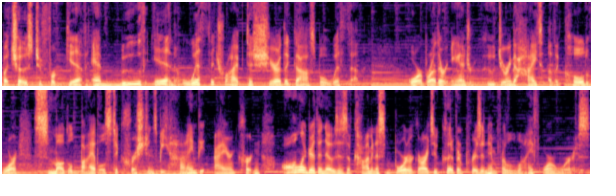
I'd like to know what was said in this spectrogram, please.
but chose to forgive and move in with the tribe to share the gospel with them or Brother Andrew, who during the height of the Cold War smuggled Bibles to Christians behind the Iron Curtain, all under the noses of communist border guards who could have imprisoned him for life or worse.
